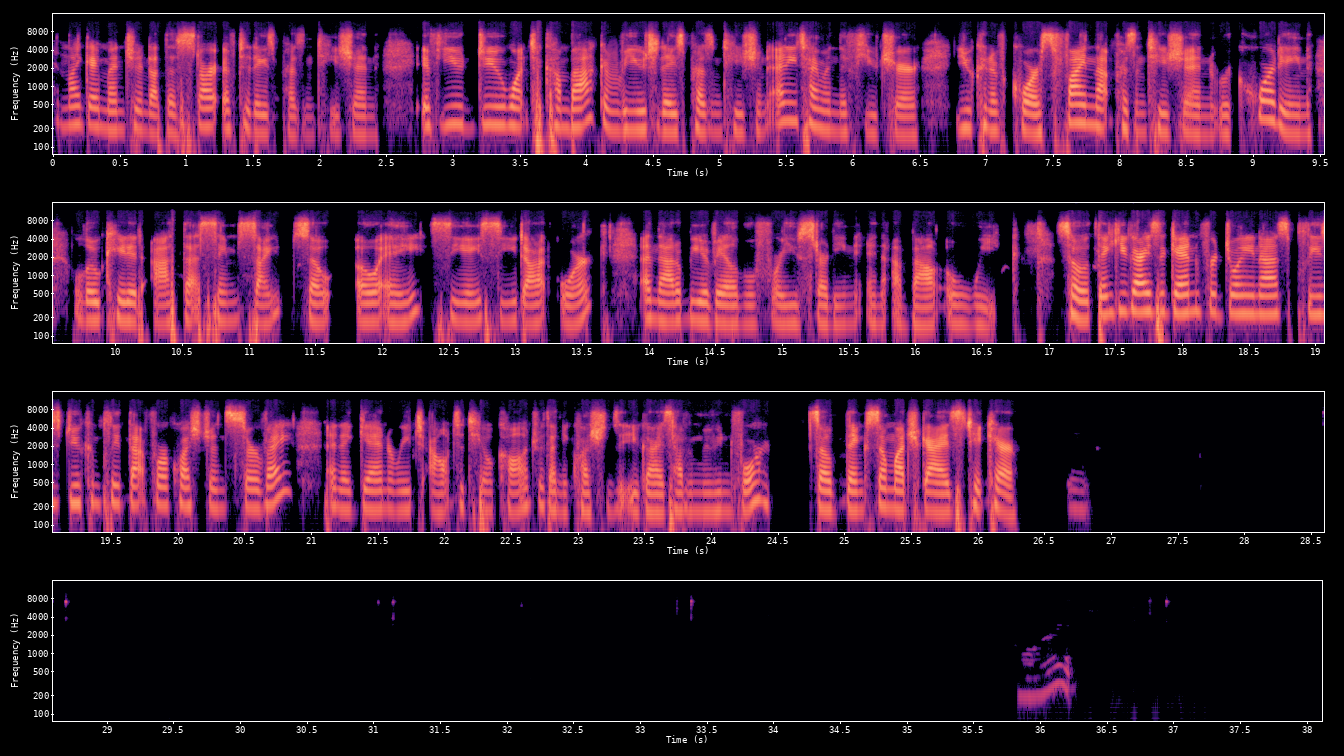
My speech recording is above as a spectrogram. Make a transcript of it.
And like I mentioned at the start of today's presentation, if you do want to come back and view today's presentation anytime in the future, you can of course find that presentation recording located at that same site, so oacac.org, and that'll be available for you starting in about a week. So thank you guys again for joining us. Please do complete that four questions survey, and again, reach out to Thiel College with any questions that you guys have moving forward. So thanks so much, guys. Take care.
